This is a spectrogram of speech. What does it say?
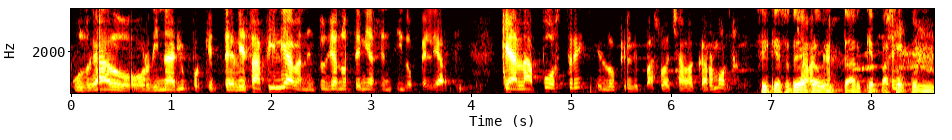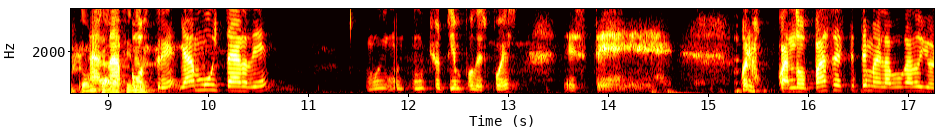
juzgado ordinario porque te desafiliaban, entonces ya no tenía sentido pelearte. Que a la postre es lo que le pasó a Chava Carmona. Sí, que eso te iba a preguntar qué pasó con, con, a la postre, ya muy tarde, muy, mucho tiempo después, este, bueno, cuando pasa este tema del abogado, yo,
